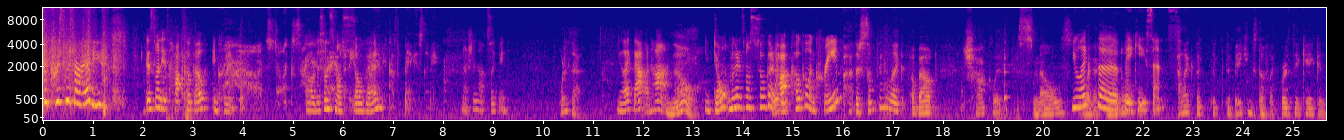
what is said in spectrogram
Like Christmas already. This one is hot cocoa and cream. Oh, I'm so excited. Oh, this one smells so good. Because the baby's sleeping. No, she's not sleeping. What is that? You like that one, huh? No. You don't? Oh my god, it smells so good. What Hot cocoa and cream? Uh, there's something like about chocolate smells. You like, a the candle. bakey scents. I like the, the, the baking stuff like birthday cake and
